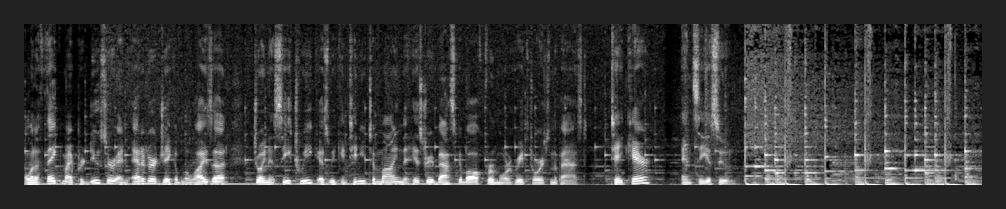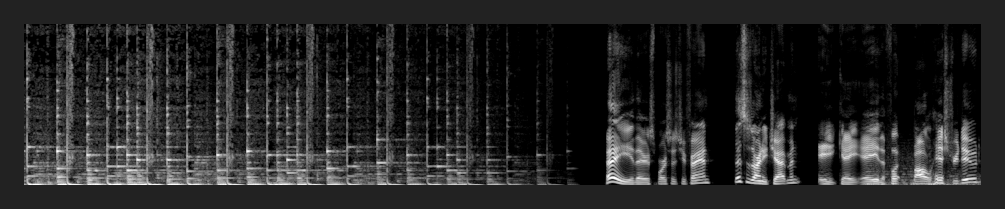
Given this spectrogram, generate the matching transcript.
I want to thank my producer and editor, Jacob Loiza. Join us each week as we continue to mine the history of basketball for more great stories from the past. Take care and see you soon. Hey there, sports history fan. This is Arnie Chapman, aka the Football History Dude,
